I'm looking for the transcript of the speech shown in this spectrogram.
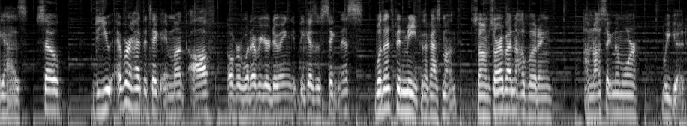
guys, so do you ever had to take a month off over whatever you're doing because of sickness? Well, that's been me for the past month. So I'm sorry about not uploading. I'm not sick no more. We good.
